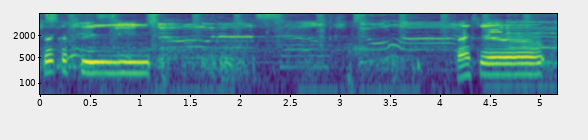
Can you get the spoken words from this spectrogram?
Trick or treat. Thank you.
